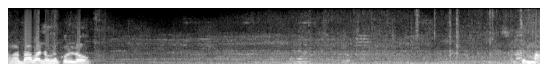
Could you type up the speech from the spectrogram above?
আমার বাবা নমো করল। মা।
